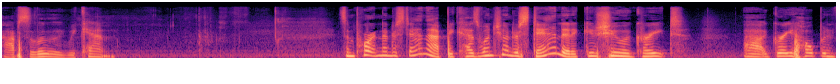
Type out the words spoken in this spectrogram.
absolutely, we can. It's important to understand that because once you understand it, it gives you a great, uh, great hope in,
